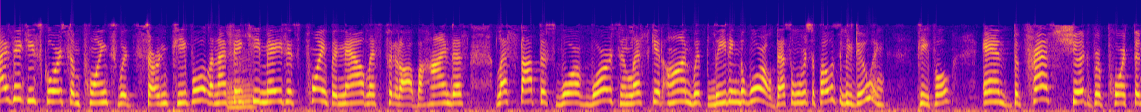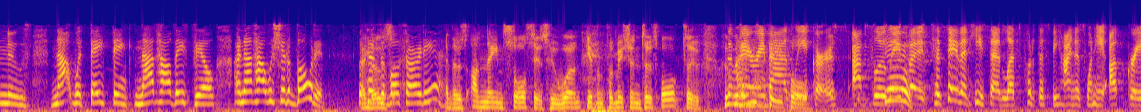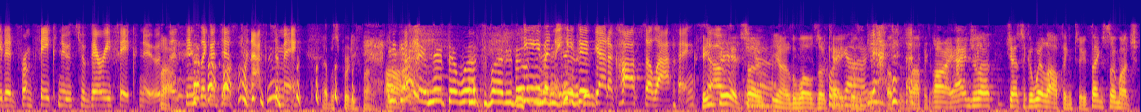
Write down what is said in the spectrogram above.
I think he scored some points with certain people, and I think Mm-hmm. he made his point. But now let's put it all behind us. Let's stop this war of words and let's get on with leading the world. That's what we're supposed to be doing, people. And the press should report the news, not what they think, not how they feel, or not how we should have voted. And Because the those- vote's already in. And those unnamed sources who weren't given permission to talk to. Who The are these very bad people? leakers. Absolutely. Yes. But to say that he said, let's put this behind us when he upgraded from fake news to very fake news, Wow. it seems like a disconnect to me. That was pretty funny. You All right. gotta admit that was funny. That was He even, he did get Acosta laughing. He so. did, so, Yeah. you know, the world's okay guy. because laughing. All right, Angela, Jessica, we're laughing too. Thanks so much.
